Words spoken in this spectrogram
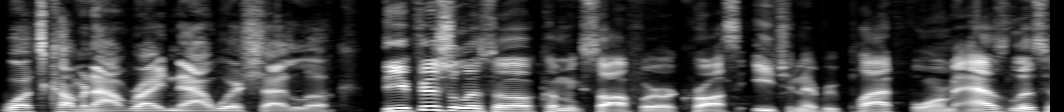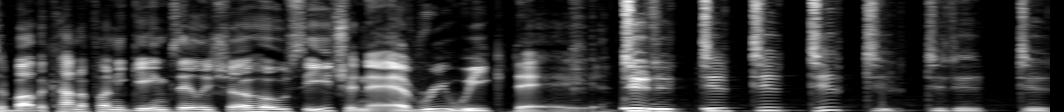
what's coming out right now, where should I look? The official list of upcoming software across each and every platform, as listed by the Kind of Funny Games Daily Show hosts each and every weekday. Do do do do do do do do do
